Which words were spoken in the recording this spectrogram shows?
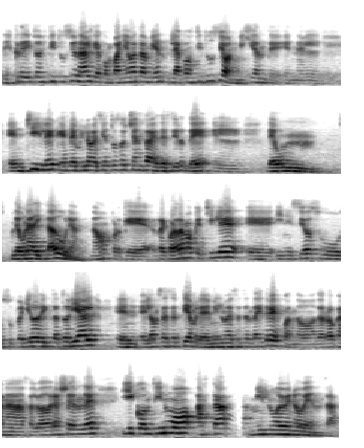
descrédito institucional que acompañaba también la constitución vigente en, el, en Chile, que es de 1980, es decir, de, de un de una dictadura, ¿no? Porque recordamos que Chile eh, inició su, su, periodo dictatorial en el 11 de septiembre de 1973, cuando derrocan a Salvador Allende, y continuó hasta 1990.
